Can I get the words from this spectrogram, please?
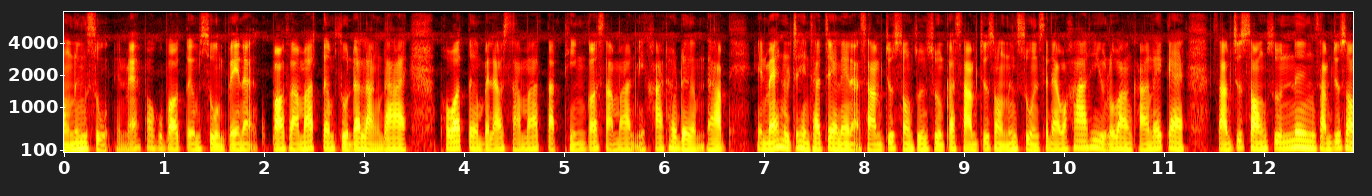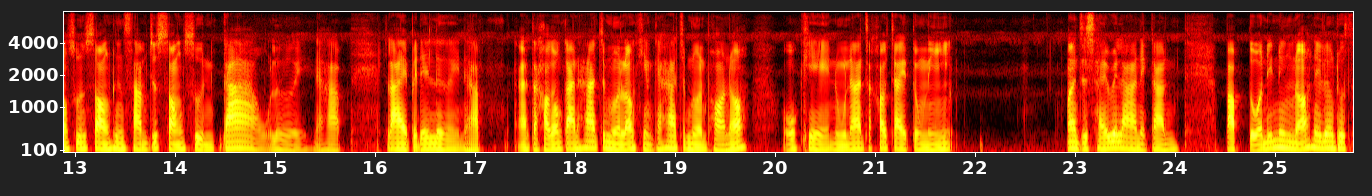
3.210เห็นไหมพอครูเปาเติม0ไปนะครูเปาสามารถเติม0ด้านหลังได้ เพราะว่าเติมไปแล้วสามารถตัดทิ้งก็สามารถมีค่าเท่าเดิมนะครับเห็นไหมหนูจะเห็นชัดเจนเลยนะ3.200กับ3.210แสดงว่าค่าที่อยู่ระหว่างกลางได้แก่3.201 3.202ถึง3.209เลยนะครับไล่ไปได้เลยนะครับ อะแต่เขาต้องการ 5จำนวนเราเขียนแค่5จำนวนพอเนาะโอเค หนูน่าจะเข้าใจตรงนี้ มันจะใช้เวลาในการปรับตัวนิดนึงเนาะในเรื่องทศ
